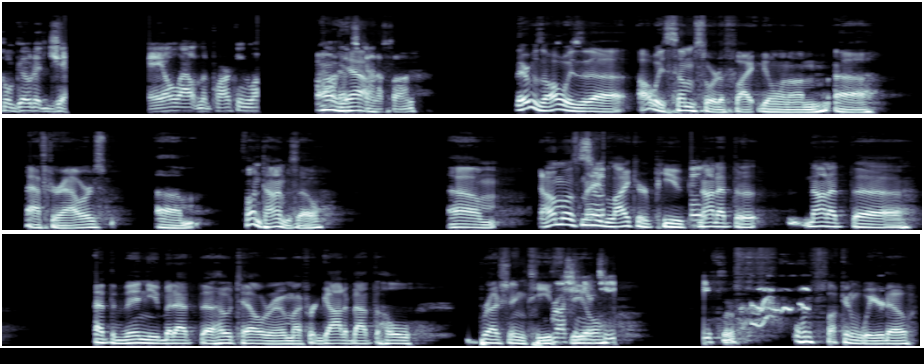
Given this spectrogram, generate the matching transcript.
People go to jail out in the parking lot. Oh that's yeah, kind of fun. There was always uh always some sort of fight going on uh after hours. Um, fun times though. Um, I almost So- made Liker puke, not at the not at the at the venue, but at the hotel room. I forgot about the whole brushing teeth Brushing deal. your teeth. What a, what a fucking weirdo.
